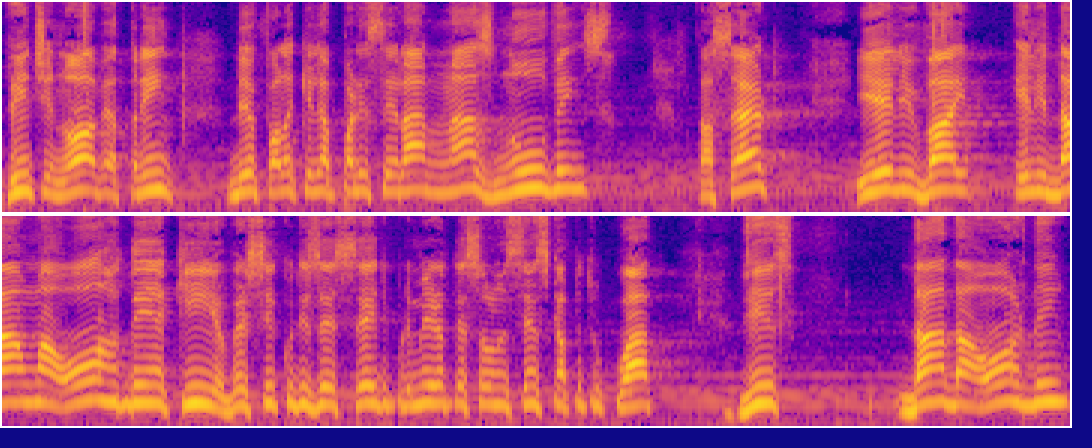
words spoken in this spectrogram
29 a 30, a Bíblia fala que ele aparecerá nas nuvens, tá certo? E ele vai, ele dá uma ordem aqui, o versículo 16 de 1 Tessalonicenses capítulo 4, diz, dada a ordem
